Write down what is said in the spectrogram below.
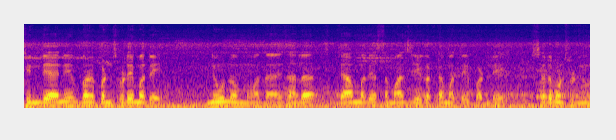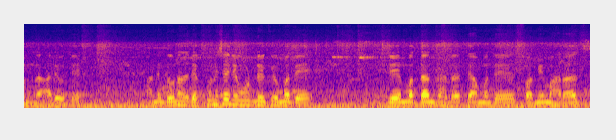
शिंदे आणि ब बनसोडेमध्ये निवडणूक झालं त्यामध्ये समाज गटामध्ये पडले शरद बनसोडे निवडून आले होते. आणि दोन हजार एकोणीसच्या निवडणुकीमध्ये जे मतदान झालं त्यामध्ये स्वामी महाराज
